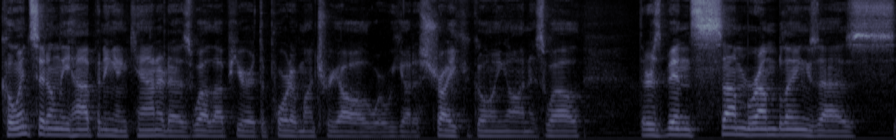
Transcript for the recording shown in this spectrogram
coincidentally happening in Canada as well, up here at the Port of Montreal, where we got a strike going on as well. There's been some rumblings as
